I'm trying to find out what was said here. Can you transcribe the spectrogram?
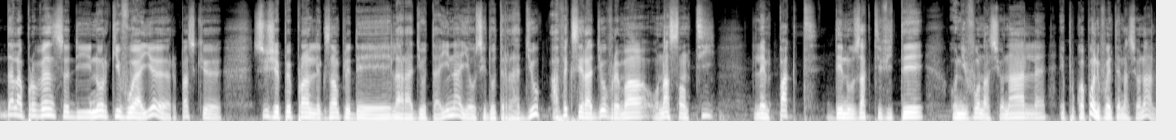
dans la province du Nord Kivu et ailleurs. Parce que si je peux prendre l'exemple de la radio Taïna, il y a aussi d'autres radios. Avec ces radios, vraiment, on a senti l'impact de nos activités au niveau national et pourquoi pas au niveau international,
